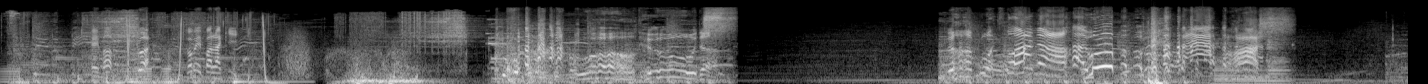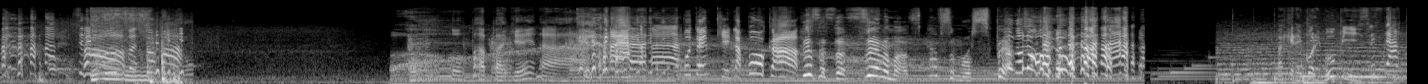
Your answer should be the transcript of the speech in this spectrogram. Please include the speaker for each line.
Speaker 1: Eh, toi, come par aquí. wow, dude. Botswana! Gosh! Oh, papagena. Potemkin na poka!
Speaker 2: This is the cinemas! Have some respect!
Speaker 1: Ma che le cuore bupi!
